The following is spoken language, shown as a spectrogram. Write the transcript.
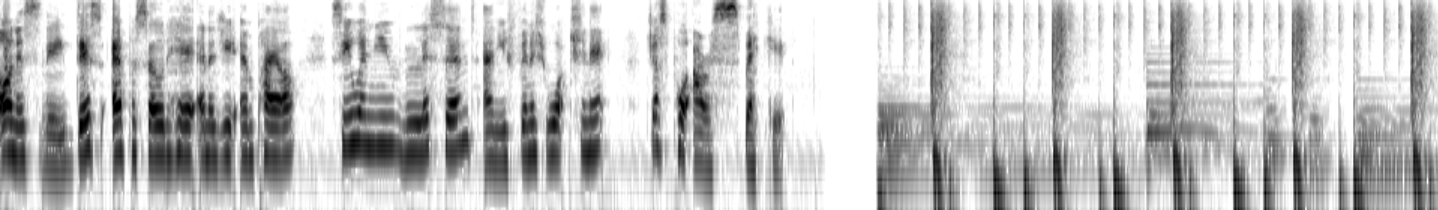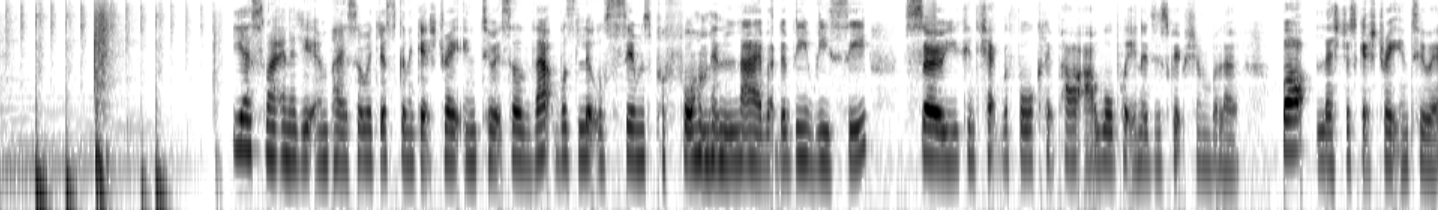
honestly, this episode here, Energy Empire, see when you've listened and you finish watching it, just put I respect it. Yes, my energy empire. So we're just going to get straight into it. So that was Little Simz performing live at the BBC. So you can check the full clip out. I will put in the description below. But let's just get straight into it.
